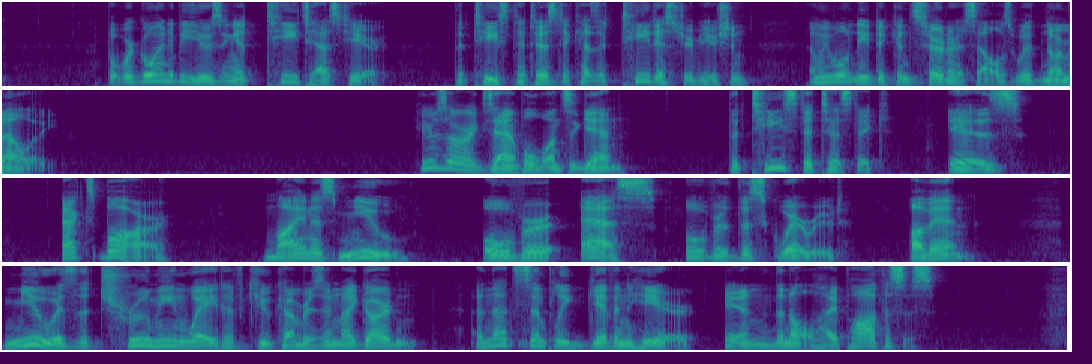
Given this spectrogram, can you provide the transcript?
But we're going to be using a t-test here. The t-statistic has a t-distribution, and we won't need to concern ourselves with normality. Here's our example once again. The t-statistic is x bar minus mu over s over the square root of n. Mu is the true mean weight of cucumbers in my garden, and that's simply given here in the null hypothesis.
